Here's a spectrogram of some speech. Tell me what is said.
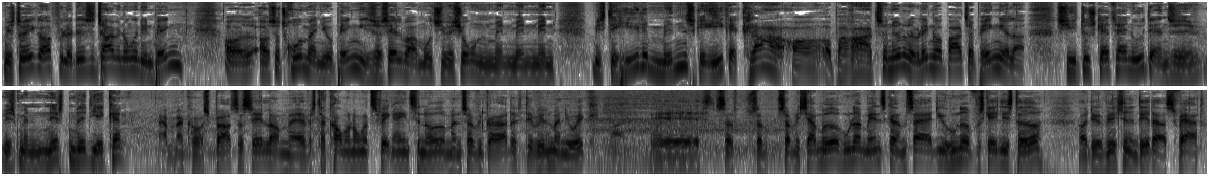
hvis du ikke opfylder det, så tager vi nogle af dine penge. Og, og så troede man jo, at penge i sig selv var motivationen, men, men, men hvis det hele menneske ikke er klar og, og parat, så nytter det vel ikke noget bare at tage penge, eller sige, du skal tage en uddannelse, hvis man næsten ved, at de ikke kan. Ja, man kan jo spørge sig selv om, at hvis der kommer nogen, der tvinger en til noget, og man så vil gøre det. Det vil man jo ikke. Øh, så, så, så hvis jeg møder 100 mennesker, så er de jo 100 forskellige steder. Og det er jo virkelig det, der er svært.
